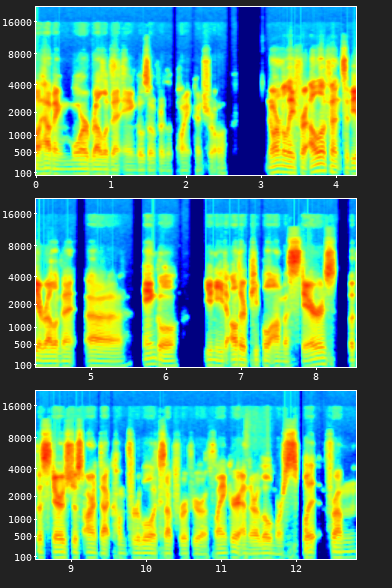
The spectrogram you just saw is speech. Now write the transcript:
while having more relevant angles over the point control. Normally for Elephant to be a relevant uh, angle, you need other people on the stairs, but the stairs just aren't that comfortable except for if you're a flanker and they're a little more split from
